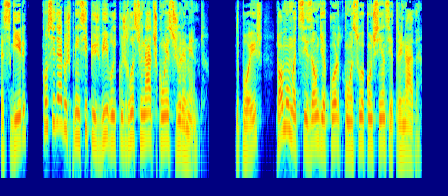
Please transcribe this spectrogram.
A seguir, Considere os princípios bíblicos relacionados com esse juramento. Depois, tome uma decisão de acordo com a sua consciência treinada.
